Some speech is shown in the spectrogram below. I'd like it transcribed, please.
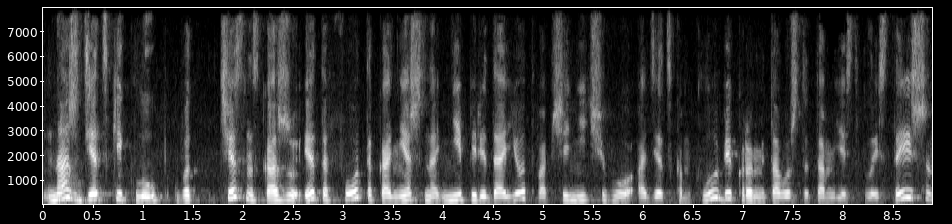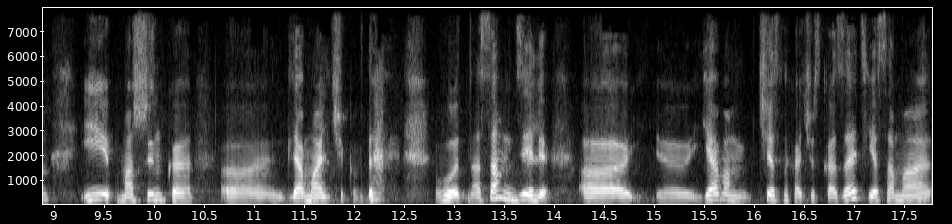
Наш детский клуб, вот честно скажу, это фото, конечно, не передает вообще ничего о детском клубе, кроме того, что там есть PlayStation и машинка э, для мальчиков. Да? Вот. На самом деле, э, я вам честно хочу сказать, я сама,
